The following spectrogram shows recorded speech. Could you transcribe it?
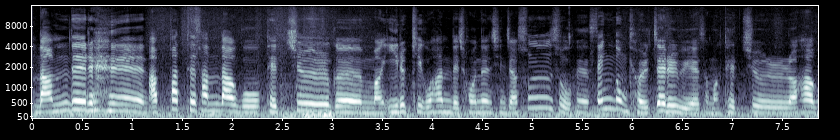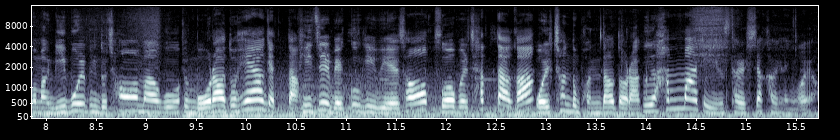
남들은 아파트 산다고 대출금 막 일으키고 하는데 저는 진짜 순수 그냥 생돈 결제를 위해서 막 대출로 하고 막 리볼빙도 처음 하고 좀 뭐라도 해야겠다. 빚을 메꾸기 위해서 부업을 찾다 가 월천도 번다더라. 그 한마디 인스타를 시작하게 된 거예요.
